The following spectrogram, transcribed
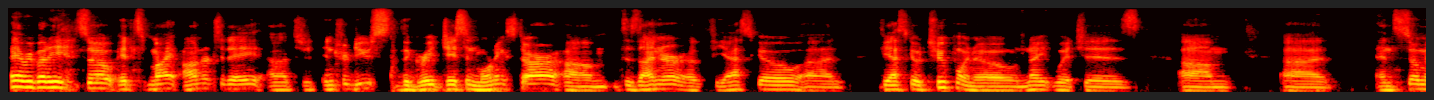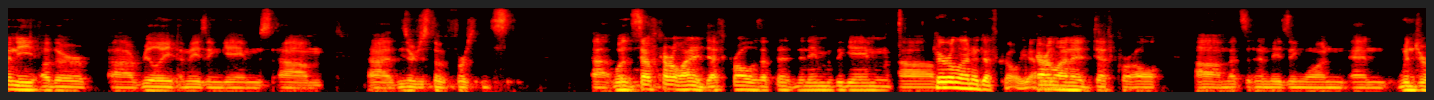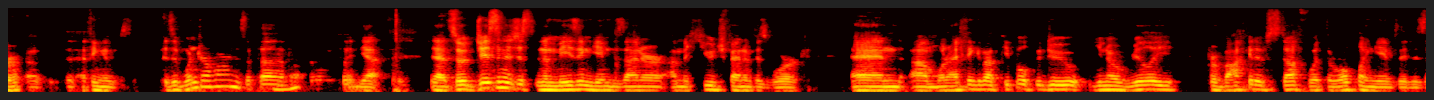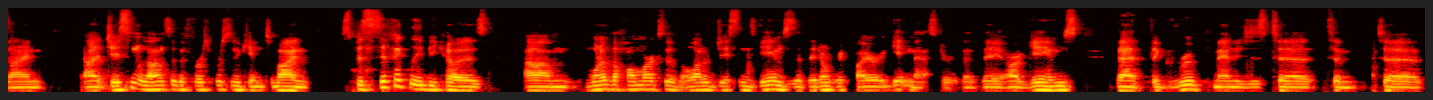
Hey everybody, so it's my honor today uh, to introduce the great Jason Morningstar, um, designer of Fiasco, uh, Fiasco 2.0, Night Witches, um, uh, and so many other uh, really amazing games. Um, uh, these are just the first, uh, was South Carolina Death Crawl, is that the, the name of the game? Um, Carolina Death Crawl, yeah. Carolina Death Crawl, um, that's an amazing one, and Winter, I think it was is it Winterhorn? Is that the Mhm. the one we played? Yeah, yeah. So Jason is just an amazing game designer. I'm a huge fan of his work, and um, when I think about people who do, you know, really provocative stuff with the role playing games they design, uh, Jason was honestly the first person who came to mind, specifically because um, one of the hallmarks of a lot of Jason's games is that they don't require a game master, that they are games that the group manages to to to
